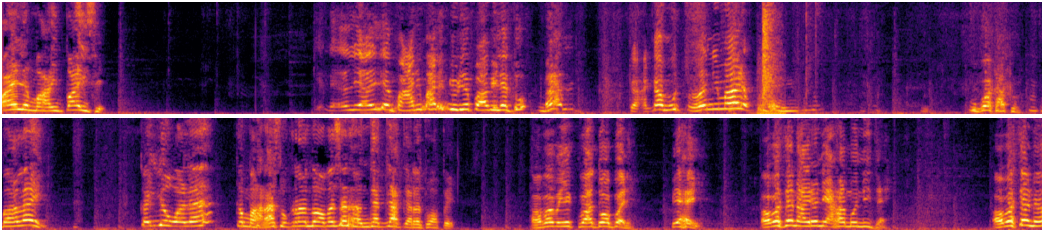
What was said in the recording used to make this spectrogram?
ઓઇલ મારી પાઈ છે. લે લે લે, મારી મારી બીડીઓ પાવી લે તું. હા? કાકા હું ચોય નહીં માર્યો ઊભો થાતું તું. બાલય કહીયો વાલે કે મારા છોકરાનો હવે છે ને હંગાત ના કરે તો આપે હવે એક વાત વાપર. બેહાઈ. હવે છે ને આર્યો નિહાળમાં નહીં જાય. હવે છે ને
